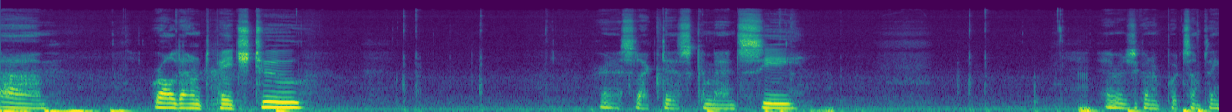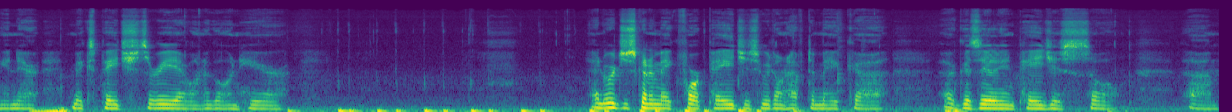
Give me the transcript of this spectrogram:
um, we're all down to page 2 we're going to select this command C and we're just going to put something in there. Makes page three. I want to go in here. And we're just going to make four pages. We don't have to make uh, a gazillion pages. So, um,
